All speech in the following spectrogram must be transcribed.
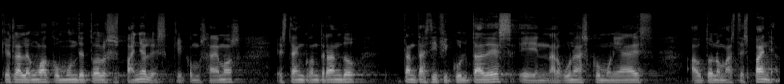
que es la lengua común de todos los españoles, que como sabemos está encontrando tantas dificultades en algunas comunidades autónomas de España.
